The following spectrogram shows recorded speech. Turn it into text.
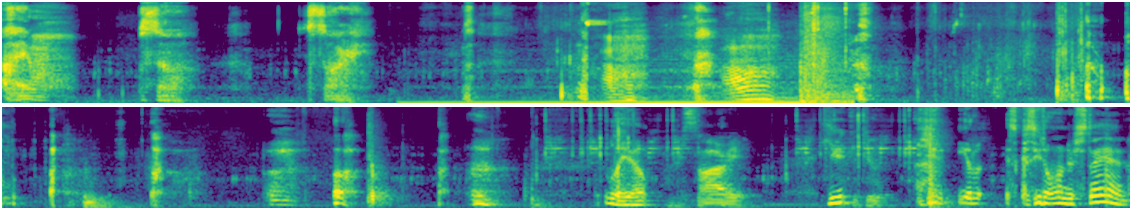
I am so sorry. Leo, I'm sorry. you, Do it. you, you it's because you don't understand.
